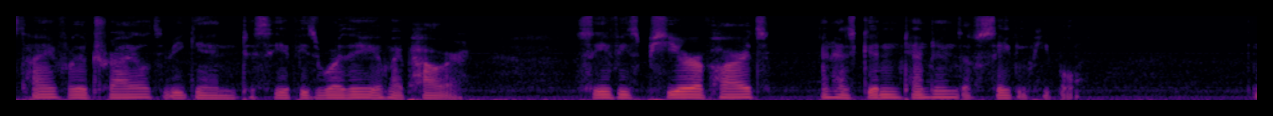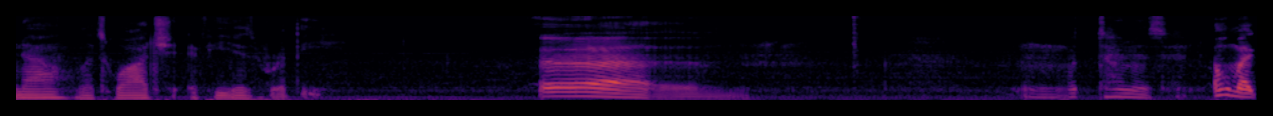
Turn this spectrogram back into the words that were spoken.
It's time for the trial to begin to see if he's worthy of my power. See if he's pure of heart and has good intentions of saving people. Now, let's watch if he is worthy. Uh, what time is it? Oh my.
